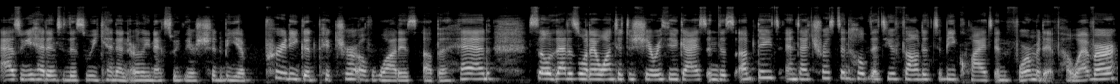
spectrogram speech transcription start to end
As we head into this weekend and early next week, there should be a pretty good picture of what is up ahead. So that is what I wanted to share with you guys in this update, and I trust and hope that you found it to be quite informative. However,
